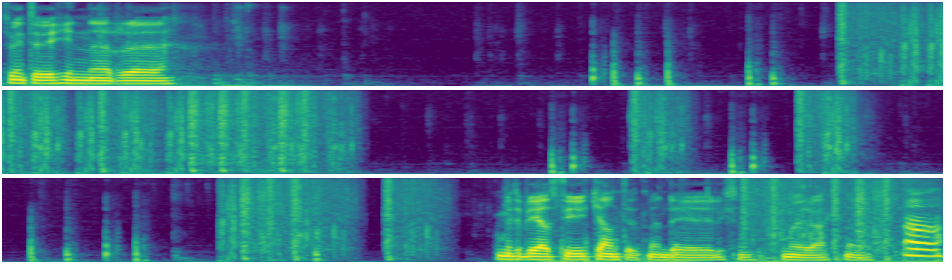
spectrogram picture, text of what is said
Tror inte vi hinner... Eh, kommer inte bli helt fyrkantigt men det är liksom, får man ju räkna med. Ja.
